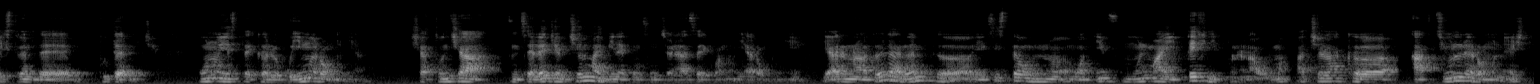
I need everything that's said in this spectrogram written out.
extrem de puternice. Unul este că locuim în România și atunci înțelegem cel mai bine cum funcționează economia României. Iar în al doilea rând există un motiv mult mai tehnic până la urmă, acela că acțiunile românești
